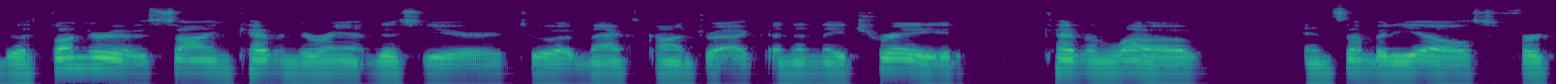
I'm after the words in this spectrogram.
the Thunder sign Kevin Durant this year to a max contract, and then they trade Kevin Love and somebody else for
